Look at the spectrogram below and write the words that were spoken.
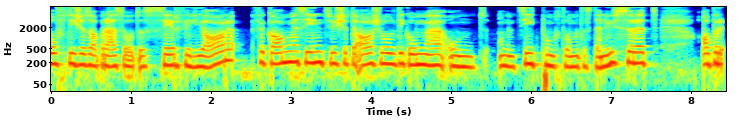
Oft ist es aber auch so, dass sehr viele Jahre vergangen sind zwischen den Anschuldigungen und, und dem Zeitpunkt, wo man das dann äußert. Aber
